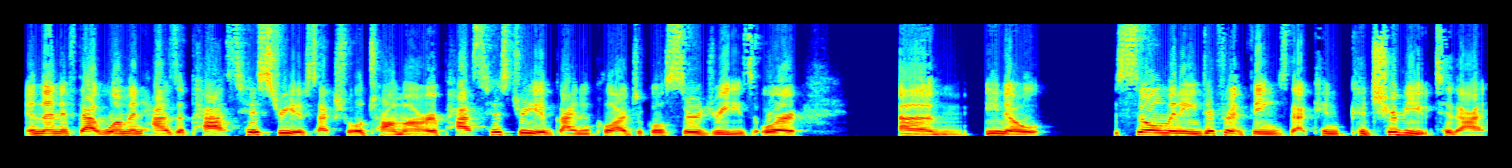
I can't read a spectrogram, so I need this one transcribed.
And then, if that woman has a past history of sexual trauma or a past history of gynecological surgeries, or, um, you know, so many different things that can contribute to that.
